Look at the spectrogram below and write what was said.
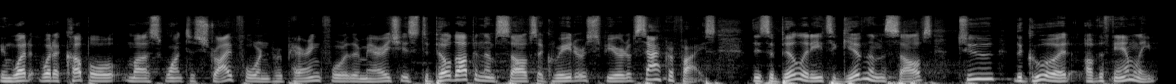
and what, what a couple must want to strive for in preparing for their marriage is to build up in themselves a greater spirit of sacrifice. This ability to give themselves to the good of the family,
